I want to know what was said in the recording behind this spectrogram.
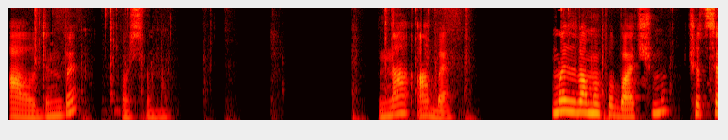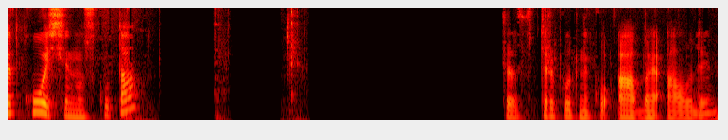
А1Б, ось воно, на АБ, ми з вами побачимо, що це косінус кута, що в трикутнику АБА1,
